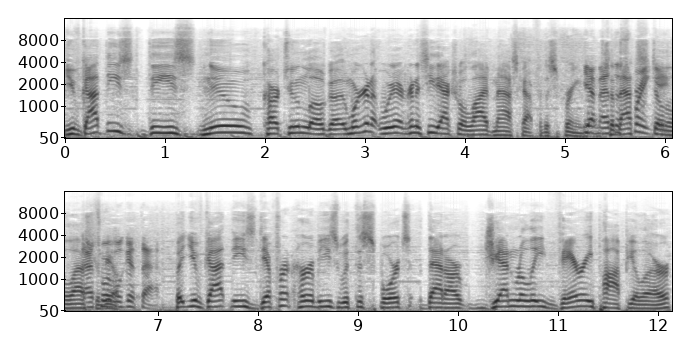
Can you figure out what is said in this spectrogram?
You've got these these new cartoon logo, and we're gonna we're gonna see the actual live mascot for the spring Yeah, so that's still game. the last. That's where we'll get that. But you've got these different Herbies with the sports that are generally very popular.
